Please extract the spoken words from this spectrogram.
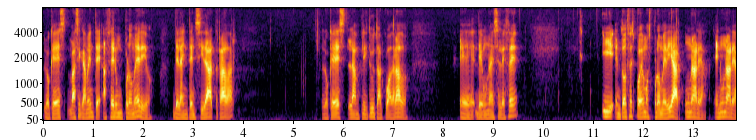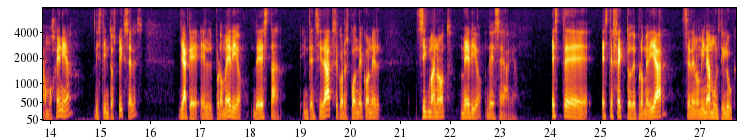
lo que es básicamente hacer un promedio de la intensidad radar, lo que es la amplitud al cuadrado eh, de una SLC, y entonces podemos promediar un área en un área homogénea, distintos píxeles, ya que el promedio de esta intensidad se corresponde con el sigma not medio de ese área. Este, este efecto de promediar se denomina multilook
